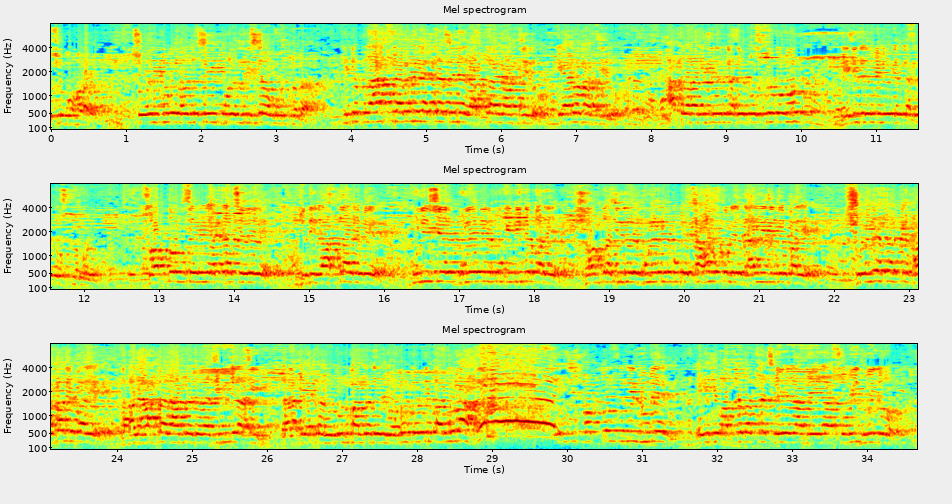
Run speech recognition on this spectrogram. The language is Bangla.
বৈষম্য হয়। শহীদ রুবেল হয়তো সেই পুরো জিনিসটাও বুঝতো না। কিন্তু ক্লাস সেভেনের একটা ছেলে রাস্তায় নামছিল, কেন নামছিল? আপনারা নিজেদের কাছে প্রশ্ন করুন, নিজেদের বিবেকের কাছে প্রশ্ন করুন। সপ্তম শ্রেণির একটা ছেলে যদি রাস্তায় নেবে পুলিশের বুলেটের মুখে দিতে পারে, সন্ত্রাসীদের বুলেটের মুখে সাহস করে দাঁড়িয়ে যেতে পারে, স্বৈরাচারকে হটাতে পারে, তাহলে আপনারা আমরা যারা জীবিত আছি। তারা কি একটা নতুন বাংলাদেশ গঠন করতে পারব না এই যে সপ্তম শ্রেণির রুমে এই যে বাচ্চা বাচ্চা ছেলেরা, মেয়েরা শহীদ হইল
